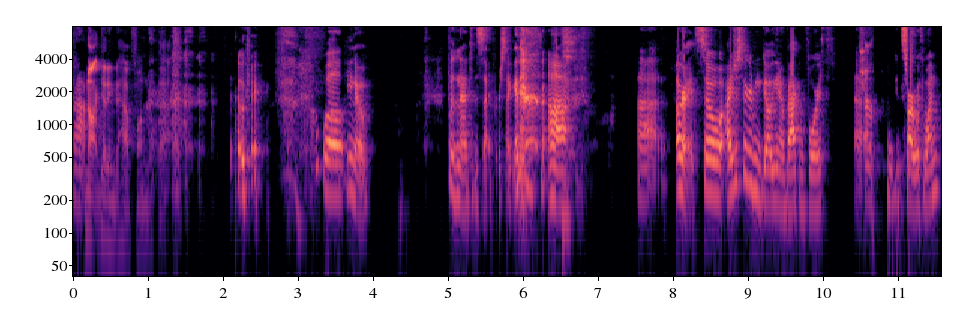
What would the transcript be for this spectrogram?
ah. not getting to have fun with that. okay. Well, you know, putting that to the side for a second. uh, uh, all right. So I just figured we'd go, you know, back and forth. Uh, sure. We could start with one.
